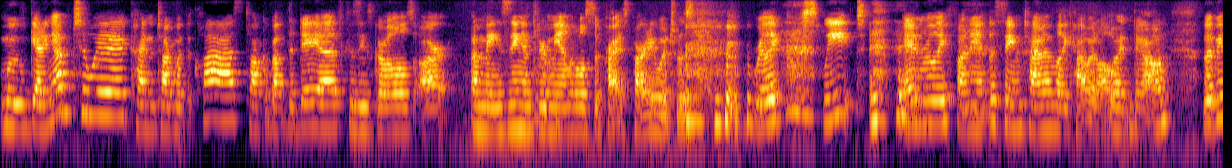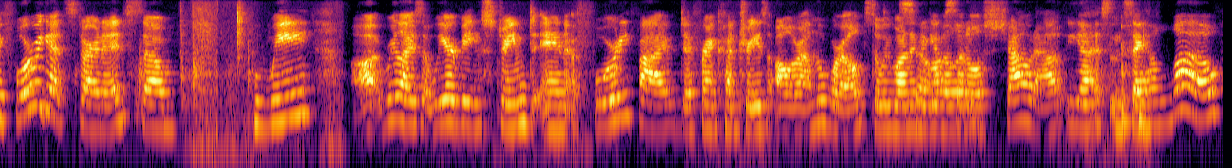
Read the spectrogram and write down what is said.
move getting up to it, kind of talk about the class, talk about the day of, because these girls are amazing and threw me a little surprise party, which was really sweet and really funny at the same time of like how it all went down. But before we get started, so we uh, realize that we are being streamed in 45 different countries all around the world. So we wanted So to give awesome. a little shout out, yes, and say hello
